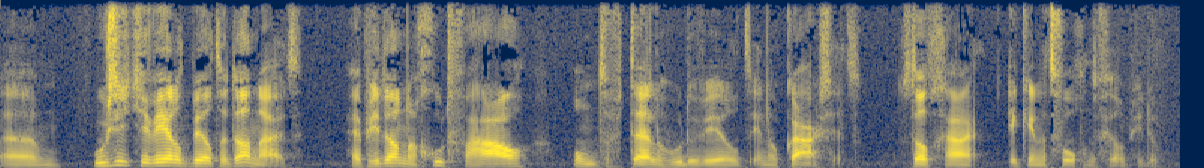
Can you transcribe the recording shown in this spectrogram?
Um, hoe ziet je wereldbeeld er dan uit? Heb je dan een goed verhaal om te vertellen hoe de wereld in elkaar zit? Dus dat ga ik in het volgende filmpje doen.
